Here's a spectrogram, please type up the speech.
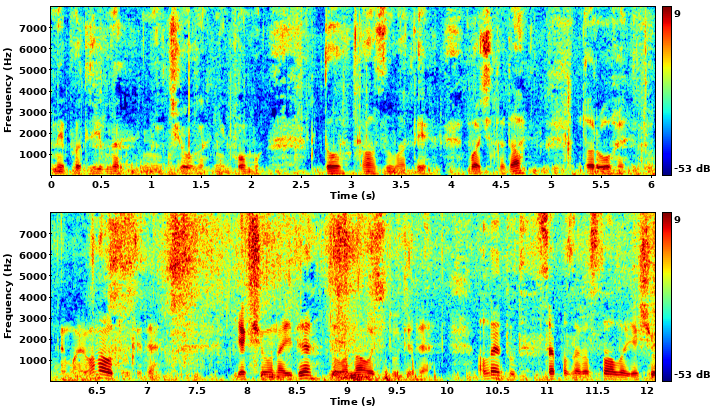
не потрібно нічого нікому доказувати. Бачите, да? дороги тут немає. Вона отут іде. Якщо вона йде, то вона ось тут іде. Але тут все позаростало. Якщо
